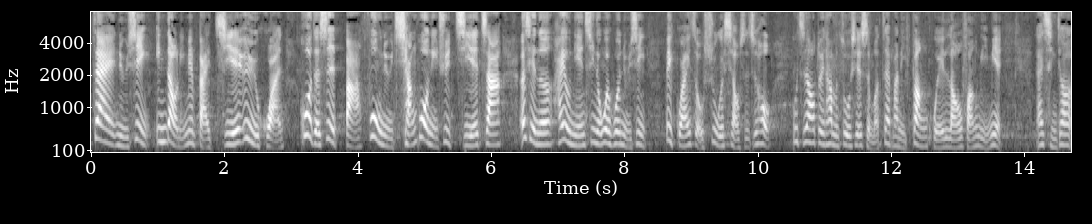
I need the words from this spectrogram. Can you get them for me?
在女性阴道里面摆节育环，或者是把妇女强迫你去结扎。而且呢，还有年轻的未婚女性被拐走数个小时之后，不知道对他们做些什么，再把你放回牢房里面。来请教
